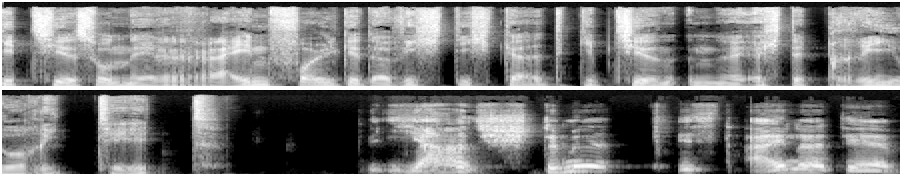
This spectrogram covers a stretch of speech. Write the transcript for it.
gibt's hier so eine Reihenfolge der Wichtigkeit? Gibt's hier eine echte Priorität? Ja, Stimme ist einer der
